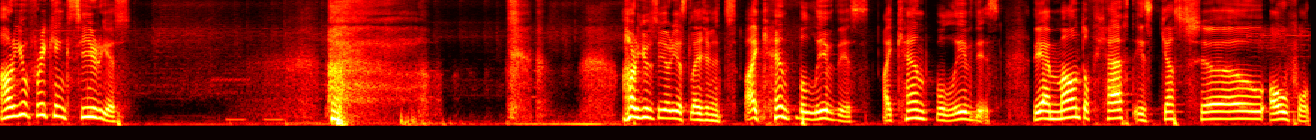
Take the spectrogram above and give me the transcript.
Are you freaking serious? Are you serious, legends? I can't believe this. I can't believe this. The amount of heft is just so awful.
